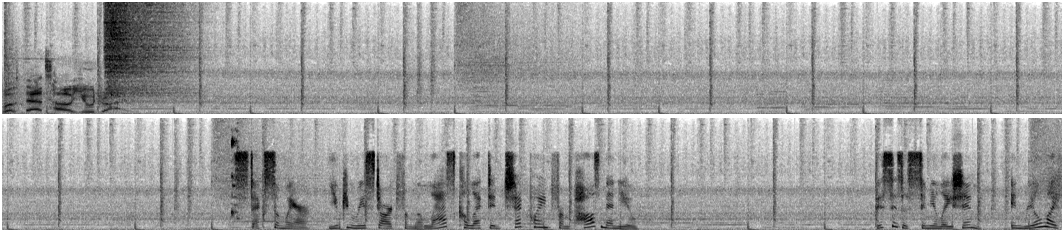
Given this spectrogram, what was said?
Well, that's how you drive. Somewhere, you can restart from the last collected checkpoint from pause menu. This is a simulation. In real life,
